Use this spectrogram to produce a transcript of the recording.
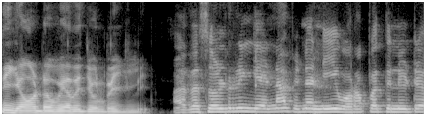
நீங்கள் அவன்கிட்ட போய் அதை சொல்கிறீங்களே அதை சொல்றீங்கன்னா பின்ன நீ உரப்ப தின்னுட்டு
